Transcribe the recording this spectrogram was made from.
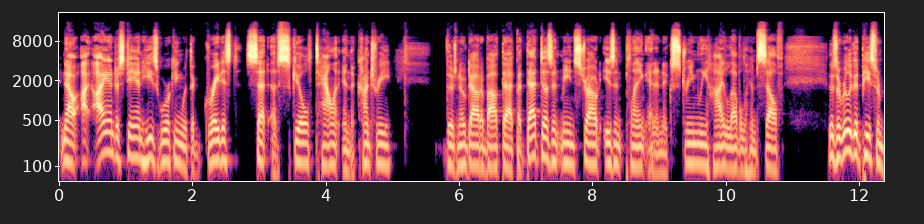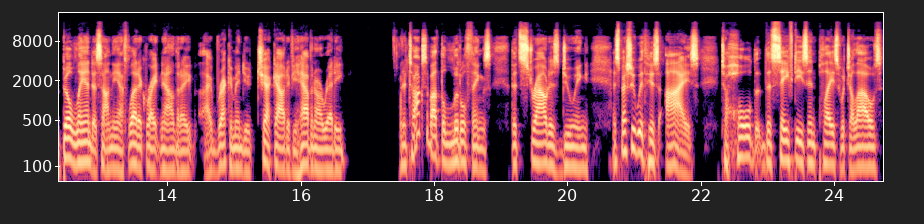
Now, I, I understand he's working with the greatest set of skill talent in the country. There's no doubt about that. But that doesn't mean Stroud isn't playing at an extremely high level himself. There's a really good piece from Bill Landis on The Athletic right now that I, I recommend you check out if you haven't already. And it talks about the little things that Stroud is doing, especially with his eyes, to hold the safeties in place, which allows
